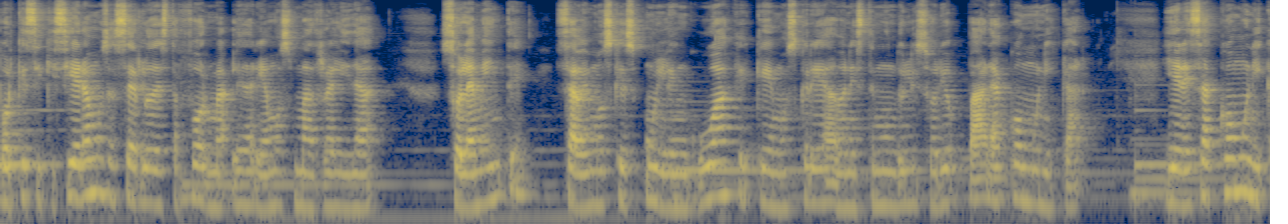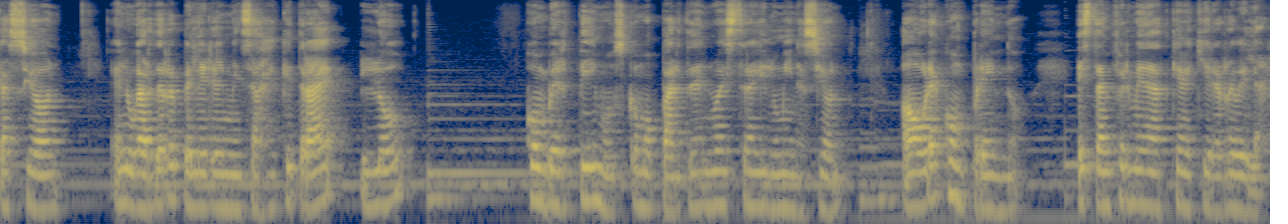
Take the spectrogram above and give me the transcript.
Porque si quisiéramos hacerlo de esta forma, le daríamos más realidad Solamente sabemos que es un lenguaje que hemos creado en este mundo ilusorio para comunicar. Y en esa comunicación, en lugar de repeler el mensaje que trae, lo convertimos como parte de nuestra iluminación. Ahora comprendo esta enfermedad que me quiere revelar.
